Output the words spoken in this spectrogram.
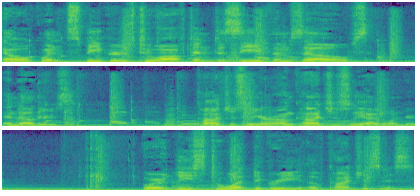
Eloquent speakers too often deceive themselves and others. Consciously or unconsciously, I wonder or at least to what degree of consciousness.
